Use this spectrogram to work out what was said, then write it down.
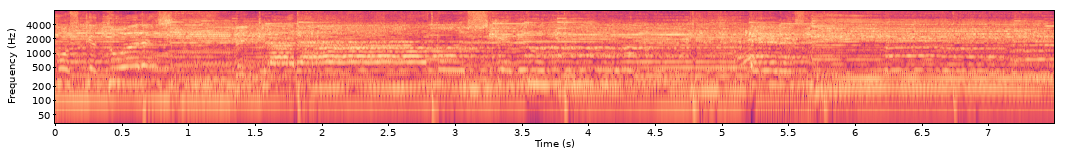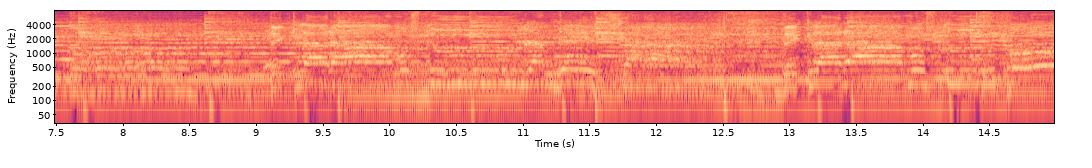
Declaramos que tú eres, declaramos que tú eres digno. Declaramos tu grandeza, declaramos tu poder.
